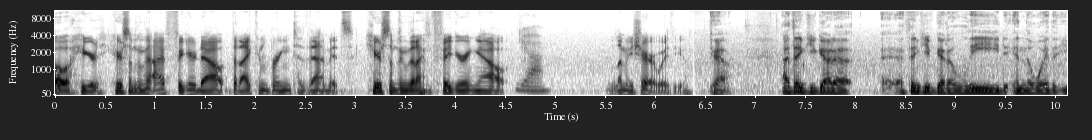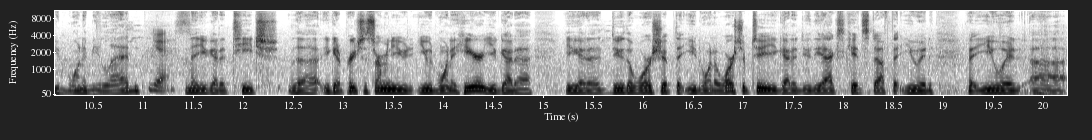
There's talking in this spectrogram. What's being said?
oh here here's something that I've figured out that I can bring to them. It's here's something that I'm figuring out. yeah Let me share it with you. Yeah, I think you got to. I think you've got to lead in the way that you'd want to be led. Yes. and then you got to teach the. You got to preach the sermon you you'd want to hear. You got to you got to do the worship that you'd want to worship to. You got to do the Acts Kid stuff that you would that you would. Uh,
